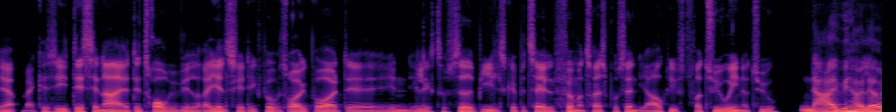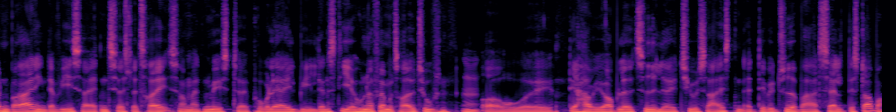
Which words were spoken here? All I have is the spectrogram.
Ja, man kan sige, at det scenarie, det tror vi vil reelt set ikke på. Vi tror ikke på, at øh, en elektrificeret bil skal betale 65% i afgift fra 2021. Nej, vi har jo lavet en beregning, der viser, at en Tesla 3, som er den mest øh, populære elbil, den stiger 135.000. Mm. Og øh, det har vi jo oplevet tidligere i 2016, at det betyder bare, at salg det stopper.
